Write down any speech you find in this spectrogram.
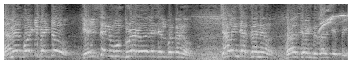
నా మీద పోటీ పెట్టు. గెలిస్తే నువ్వు గుడాడు వదిలేసి వెళ్ళిపోతాను. ఛాలెంజ్ చేస్తున్నాను. చెప్పి.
